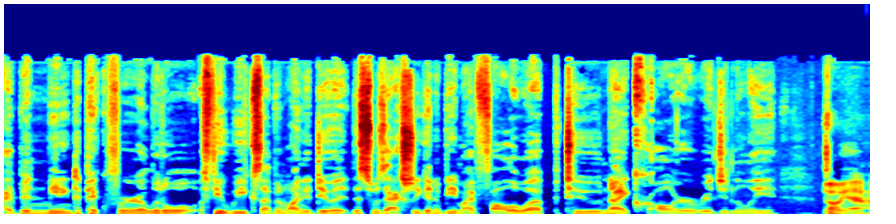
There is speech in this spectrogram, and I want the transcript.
I've been meaning to pick for a little, a few weeks. I've been wanting to do it. This was actually going to be my follow up to Nightcrawler originally. Oh, yeah.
